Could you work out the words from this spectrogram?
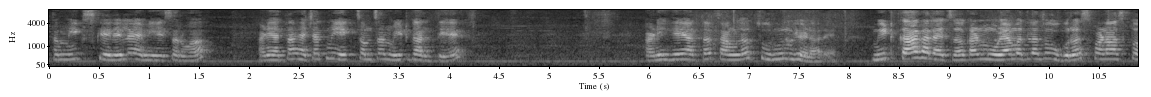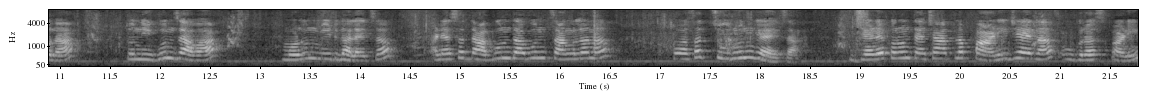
आता मिक्स केलेलं आहे मी हे सर्व. आणि आता ह्याच्यात मी एक चमचा मीठ घालते आणि हे आता चांगलं चुरून घेणार आहे. मीठ का घालायचं? कारण मुळ्यामधला जो उग्रसपणा असतो ना तो निघून जावा म्हणून मीठ घालायचं. आणि असं दाबून दाबून चांगलं ना तो असा चुरून घ्यायचा. जेणेकरून त्याच्या आतलं पाणी जे आहे ना उग्रस पाणी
